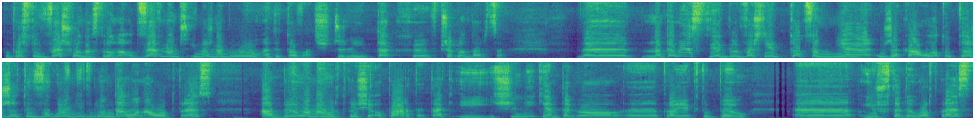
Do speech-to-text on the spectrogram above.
po prostu weszło na stronę od zewnątrz i można było ją edytować, czyli tak e, w przeglądarce. E, Natomiast jakby właśnie to, co mnie urzekało, to to, że to w ogóle nie wyglądało na WordPress, a było na WordPressie oparte, tak? I silnikiem tego e, projektu był e, już wtedy WordPress.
